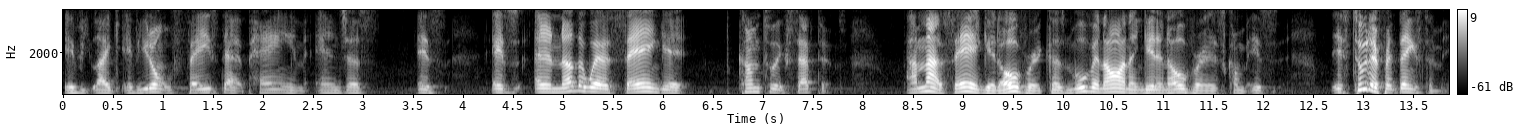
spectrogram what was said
if like if you don't face that pain and just is and another way of saying it, come to acceptance. I'm not saying get over it because moving on and getting over it is come is it's two different things to me.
